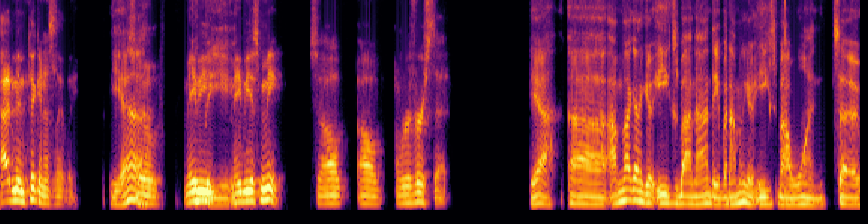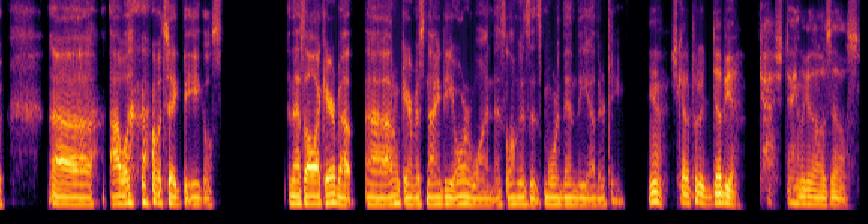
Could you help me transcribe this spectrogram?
I've been picking us lately, yeah. so maybe maybe it's me. So I'll I'll I'll reverse that. Yeah. Uh I'm not gonna go Eags by 90, but I'm gonna go Eags by one. So uh I will I will take the Eagles. And that's all I care about. Uh I don't care if it's 90 or one, as long as it's more than the other team. Yeah, just got to put a W. Gosh, dang, look at all those L's.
